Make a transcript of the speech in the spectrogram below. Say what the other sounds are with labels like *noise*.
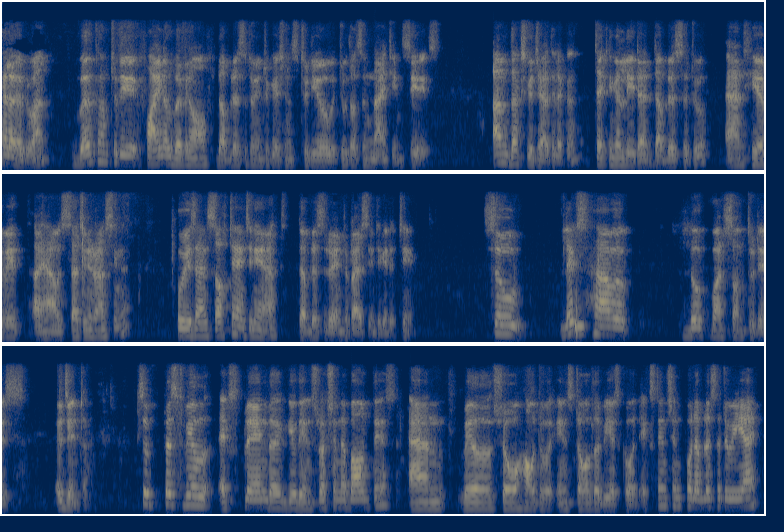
Hello, everyone. Welcome to the final webinar of WSO2 Integration Studio 2019 series. I'm Dakshika Jayatilaka, technical lead at WSO2, and here with I have Sachin Ransinga, who is a software engineer at WSO2 Enterprise Integrated Team. So let's have a look what's on today's agenda. So first we'll explain the give the instruction about this and we'll show how to install the VS Code extension for WSO2 EI.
